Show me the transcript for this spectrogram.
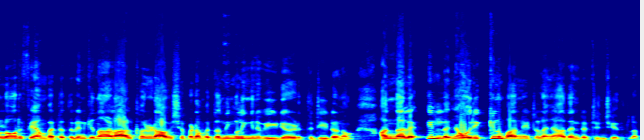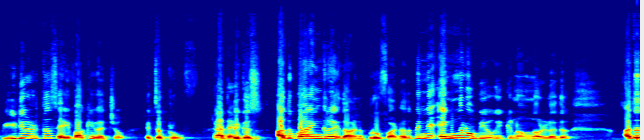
ഗ്ലോറിഫൈ ചെയ്യാൻ പറ്റത്തില്ല. എനിക്ക് നാളെ ആൾക്കാരോട് ആവശ്യപ്പെടാൻ പറ്റില്ല. നിങ്ങൾ ഇങ്ങനെ വീഡിയോ എടുത്തിട്ട് ഇടണം. എന്നാലേ ഇല്ല ഞാൻ ഒരിക്കലും പറഞ്ഞിട്ടില്ല ഞാൻ അത് എന്റർടൈൻ ചെയ്തിട്ടില്ല. വീഡിയോ എടുത്ത് സേഫ് ആക്കി വെച്ചോ ഇറ്റ്സ് എ പ്രൂഫ്. ബിക്കോസ് അത് ഭയങ്കര ഇതാണ് പ്രൂഫാണ് അത് പിന്നെ എങ്ങനെ ഉപയോഗിക്കണം എന്നുള്ളത് അത്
